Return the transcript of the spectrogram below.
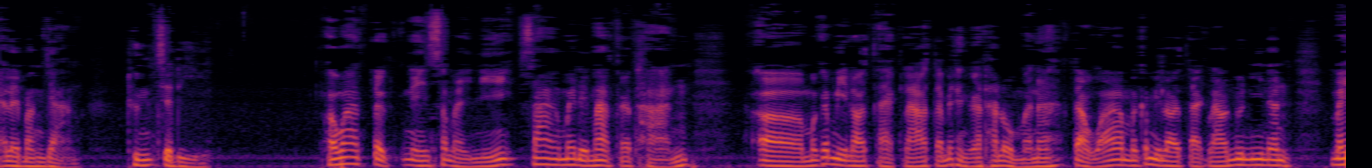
อะไรบางอย่าง ถึงจะดี เพราะว่าตึกในสมัยนี้สร้างไม่ได้มาตรฐานเอ่อมันก็มีรอยแตกร้าวแต่ไม่ถึงกับถล่มนะแต่ว่ามันก็มีรอยแตกร้าวนู่นนี่นั่นไม่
